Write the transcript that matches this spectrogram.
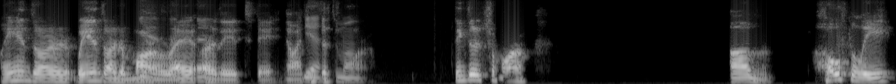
weigh-ins are weigh-ins are tomorrow, Yeah, right? or are they today? No, I think yeah, they're tomorrow. tomorrow. I think they're tomorrow. Um, hopefully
